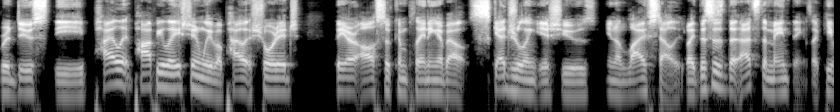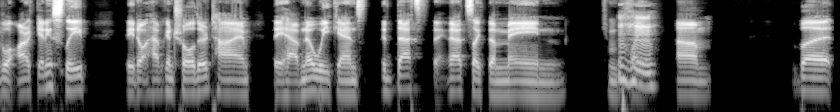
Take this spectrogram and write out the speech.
reduced the pilot population. We have a pilot shortage. They are also complaining about scheduling issues in a lifestyle. Like this is the that's the main thing. It's like people aren't getting sleep. They don't have control of their time. They have no weekends. That's the thing. That's like the main complaint. Um, but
